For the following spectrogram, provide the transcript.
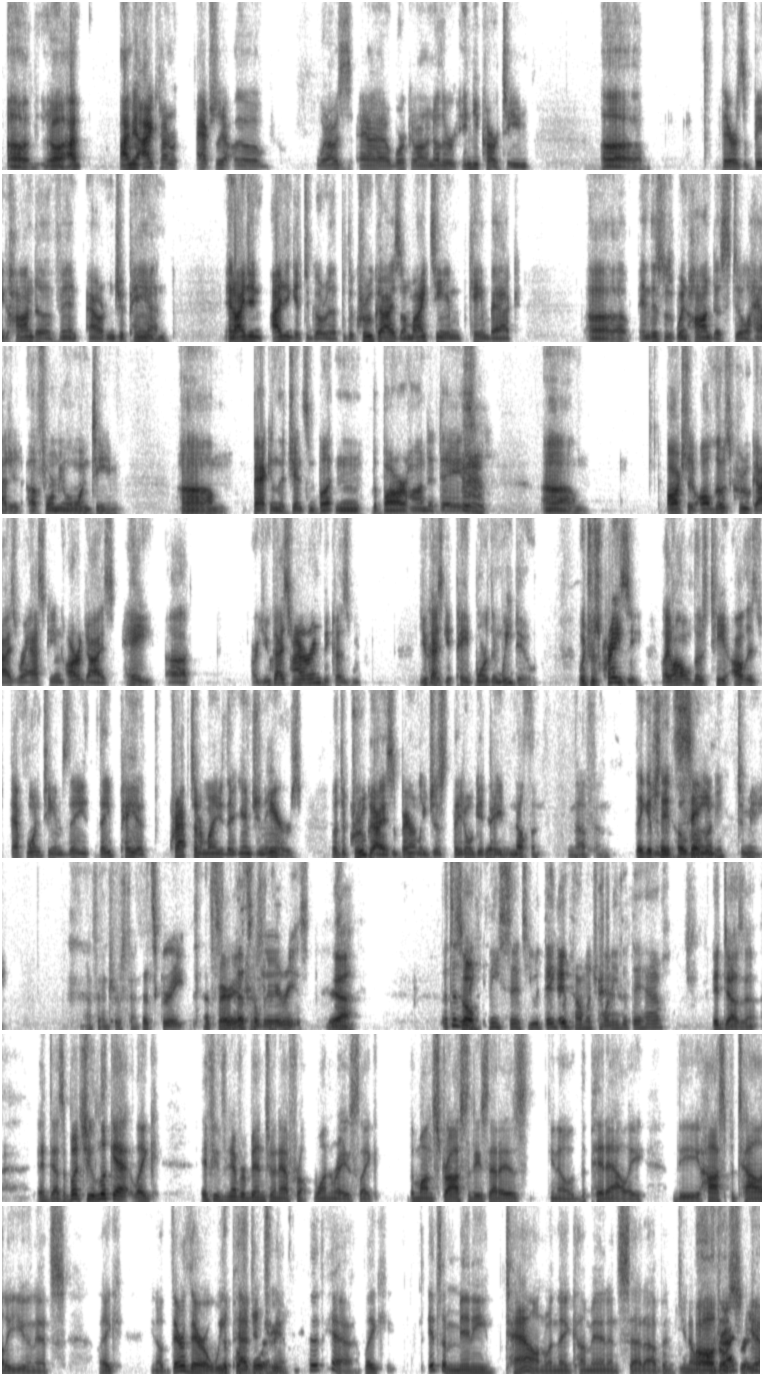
Uh, no, I, I mean, I kind of actually, uh, when I was uh, working on another IndyCar team, uh, there was a big Honda event out in Japan, and I didn't, I didn't get to go to it, but the crew guys on my team came back, uh, and this was when Honda still had a Formula One team, um, back in the Jenson Button, the Bar Honda days. um, actually, all those crew guys were asking our guys, "Hey, uh, are you guys hiring? Because you guys get paid more than we do," which was crazy. Like all those te- all these F1 teams, they they pay a crap ton of money to their engineers, but the crew guys apparently just they don't get Yeah. paid nothing. Nothing. They get paid hobo insane money. to me. That's interesting. That's great. That's very That's hilarious. Yeah. That doesn't So- make any sense. You would think It- with how much money that they have. It doesn't. It doesn't. But you look at like if you've never been to an F1 race, like the monstrosities that is, you know, the pit alley, the hospitality units, like, you know, they're there a week pageantry. Uh, Yeah, like it's a mini town when they come in and set up and you know Oh, for those race-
